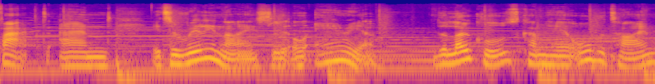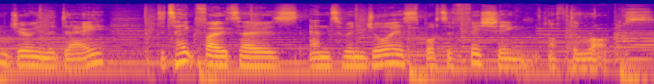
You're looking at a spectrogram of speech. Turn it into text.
fact, and it's a really nice little area. The locals come here all the time during the day to take photos and to enjoy a spot of fishing off the rocks.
